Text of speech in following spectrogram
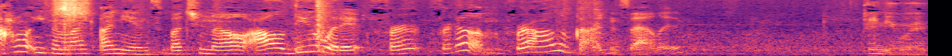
I don't even like onions, but you know, I'll deal with it for, for them, for Olive Garden salad. Anyway,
